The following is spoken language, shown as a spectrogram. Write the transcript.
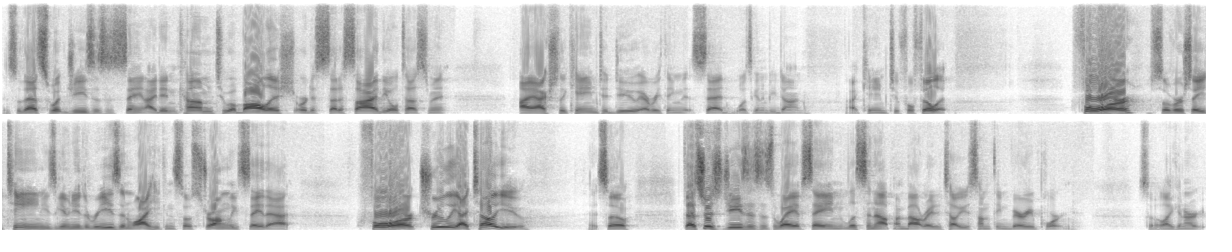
And so that's what Jesus is saying. I didn't come to abolish or to set aside the Old Testament. I actually came to do everything that said was going to be done. I came to fulfill it. For, so verse 18, he's giving you the reason why he can so strongly say that. For, truly I tell you, so that's just Jesus' way of saying, listen up, I'm about ready to tell you something very important. So like in our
